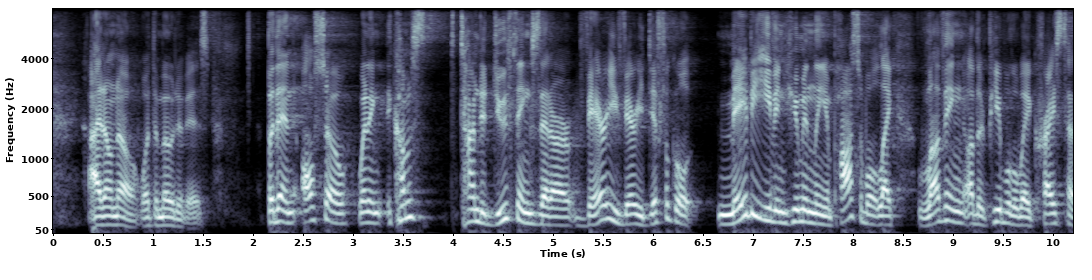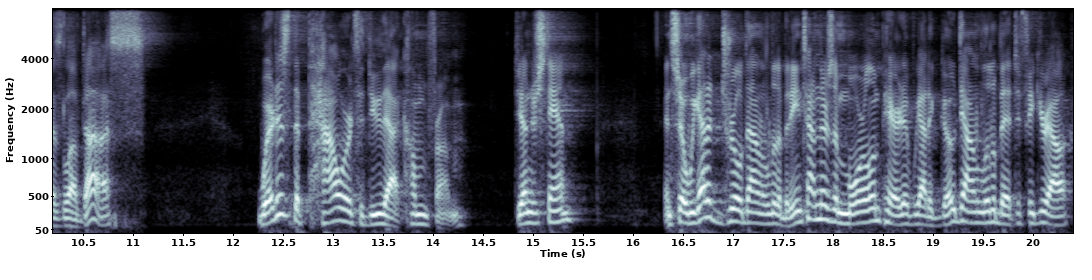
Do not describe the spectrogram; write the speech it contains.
I don't know what the motive is. But then also, when it comes time to do things that are very, very difficult maybe even humanly impossible, like loving other people the way Christ has loved us, where does the power to do that come from? Do you understand? And so we got to drill down a little bit. Anytime there's a moral imperative, we got to go down a little bit to figure out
